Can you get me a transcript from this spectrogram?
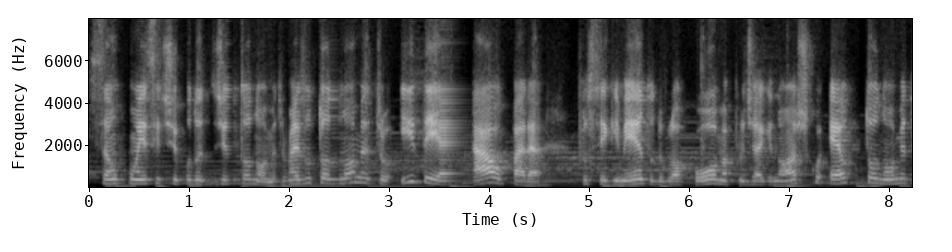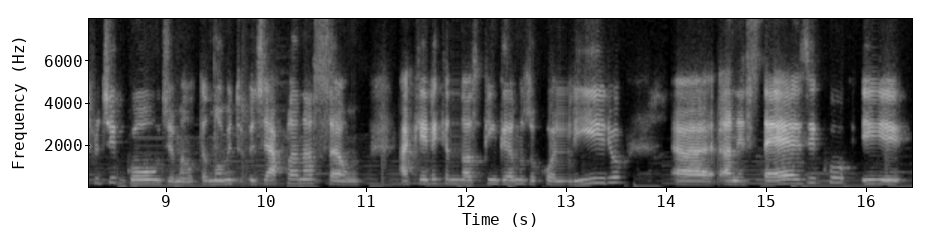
são com esse tipo de tonômetro. Mas o tonômetro ideal para para o segmento do glaucoma, para o diagnóstico, é o tonômetro de Goldman, o tonômetro de aplanação, aquele que nós pingamos o colírio uh, anestésico e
